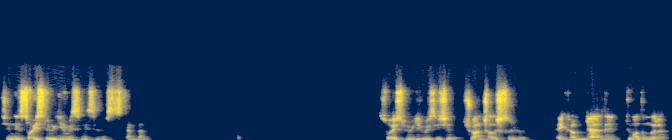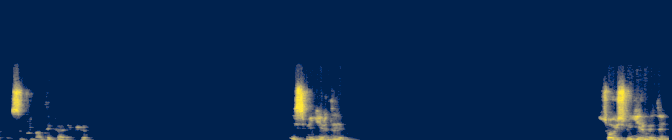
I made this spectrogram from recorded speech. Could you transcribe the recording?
Şimdi soy ismimi girmesini istedim sistemden. Soy ismimi girmesi için şu an çalıştırıyorum. Ekranım geldi. Tüm adımları sıfırdan tekrar yapıyor. İsmi girdi. Soy ismi girmedi.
